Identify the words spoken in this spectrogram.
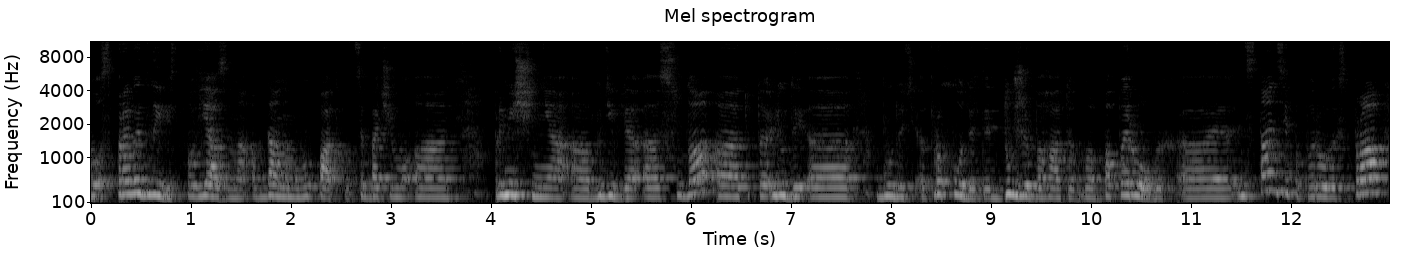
бо справедливість пов'язана в даному випадку, це бачимо приміщення будівля суда. Тобто люди будуть проходити дуже багато паперових інстанцій, паперових справ,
